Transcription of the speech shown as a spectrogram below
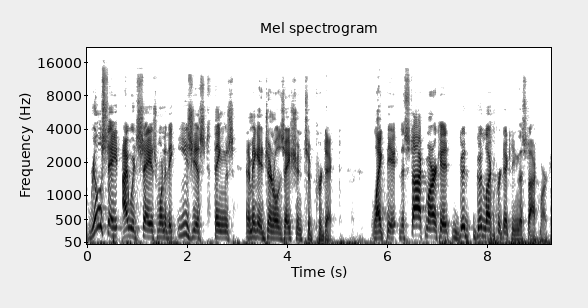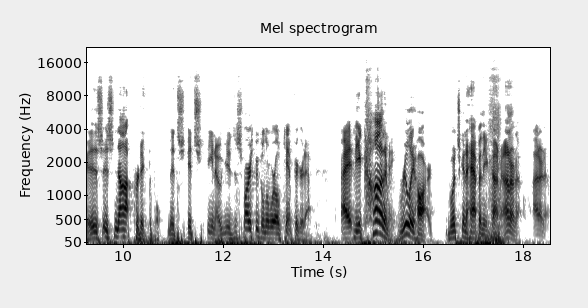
Real estate, I would say, is one of the easiest things, and I'm making a generalization to predict. Like the, the stock market, good, good luck predicting the stock market. It's, it's not predictable. It's, it's, you know, the smartest people in the world can't figure it out. Right? The economy, really hard. What's going to happen in the economy? I don't know. I don't know.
